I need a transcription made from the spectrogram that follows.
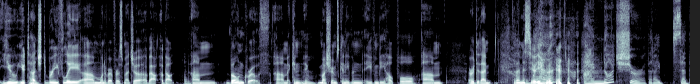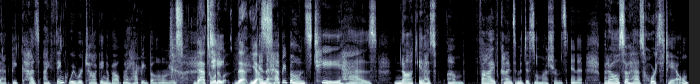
you you touched mm. briefly um, whenever I first met you about about um, bone growth. Um, it can mm. it, mushrooms can even even be helpful. Um, or did I did I mishear well, you? I'm not sure that I said that because I think we were talking about my Happy Bones. That's tea. what it was. That yes. And the Happy Bones tea has not. It has um, five kinds of medicinal mushrooms in it, but it also has horsetail,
